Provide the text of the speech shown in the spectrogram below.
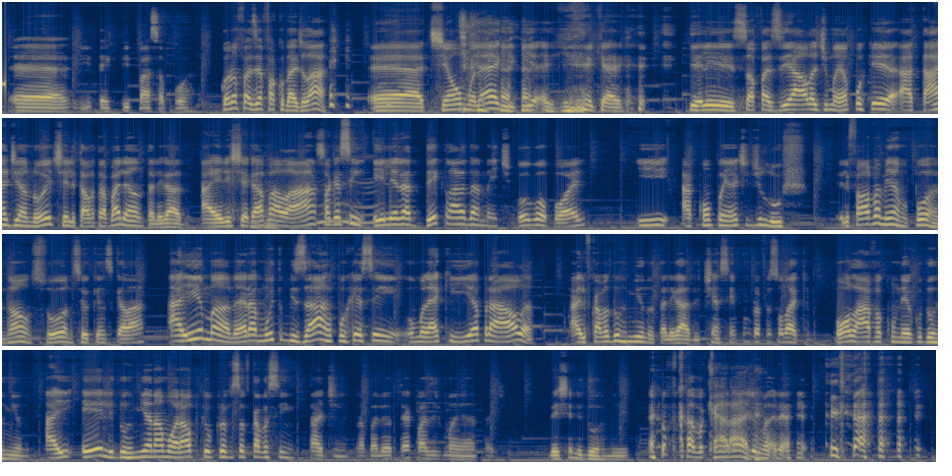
É. Ih, tem que pipar essa porra. Quando eu fazia faculdade lá, é, tinha um moleque que, que, que, que ele só fazia aula de manhã porque à tarde e à noite ele tava trabalhando, tá ligado? Aí ele chegava lá, só que assim, Uhum. ele era declaradamente gogo boy e acompanhante de luxo. Ele falava mesmo, pô, não, sou, não sei o que, não sei o que lá. Aí, mano, era muito bizarro porque assim, o moleque ia pra aula. Aí ele ficava dormindo, tá ligado? E tinha sempre um professor lá que bolava com o nego dormindo. Aí ele dormia na moral porque o professor ficava assim, tadinho, trabalhou até quase de manhã, tadinho. Deixa ele dormir. Eu ficava, caralho, mano.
